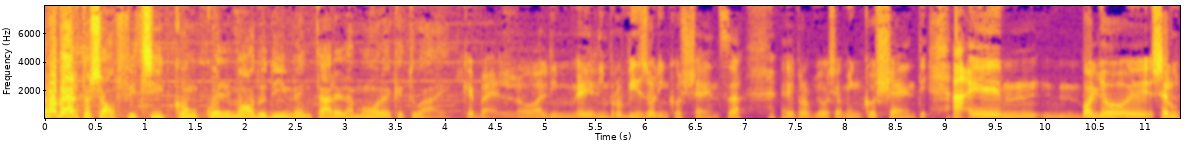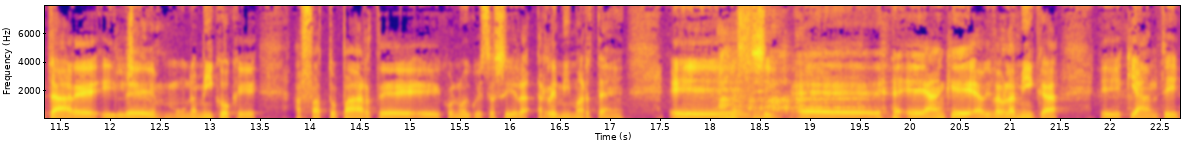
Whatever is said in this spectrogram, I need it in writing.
Roberto Soffici con quel modo di inventare l'amore che tu hai. Che bello, eh, all'improvviso l'incoscienza, eh, proprio siamo incoscienti. Ah, ehm, voglio eh, salutare il- eh, un amico che ha fatto parte eh, con noi questa sera, Remy Martin, e, Ah, sì. sì, eh, e anche aveva l'amica eh, Chianti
